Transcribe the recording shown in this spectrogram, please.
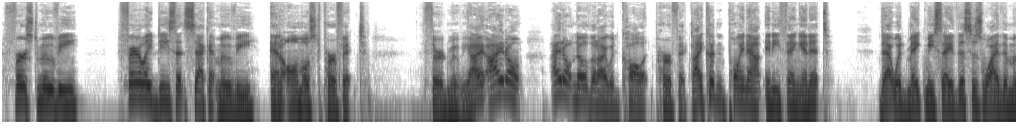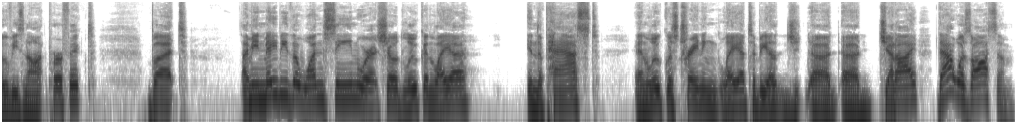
first movie, fairly decent second movie, and almost perfect third movie. I, I don't, I don't know that I would call it perfect. I couldn't point out anything in it that would make me say this is why the movie's not perfect. But I mean, maybe the one scene where it showed Luke and Leia in the past and Luke was training Leia to be a, uh, a Jedi, that was awesome.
